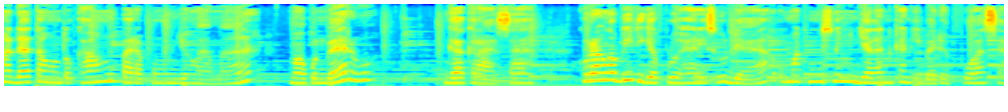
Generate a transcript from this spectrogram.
Selamat datang untuk kamu para pengunjung lama maupun baru. Gak kerasa, kurang lebih 30 hari sudah umat muslim menjalankan ibadah puasa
